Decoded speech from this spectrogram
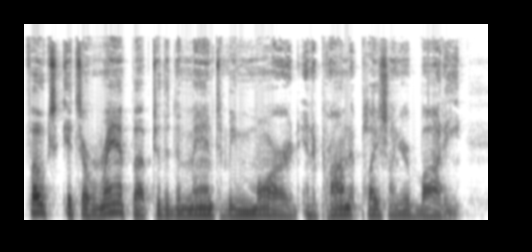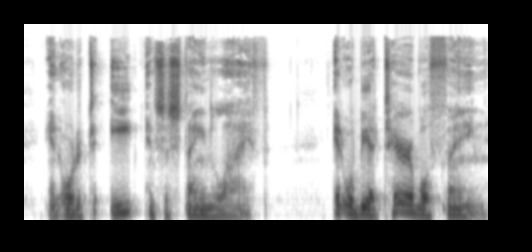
Folks, it's a ramp up to the demand to be marred in a prominent place on your body in order to eat and sustain life. It will be a terrible thing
